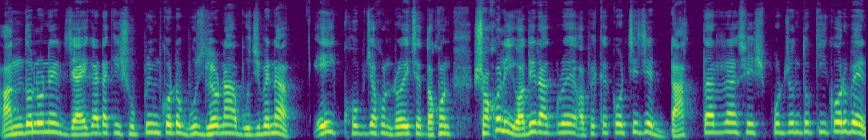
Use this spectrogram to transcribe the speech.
আন্দোলনের জায়গাটা কি সুপ্রিম কোর্টও বুঝলো না, বুঝবে না? এই ক্ষোভ যখন রয়েছে, তখন সকলেই অধীর আগ্রহে অপেক্ষা করছে যে ডাক্তাররা শেষ পর্যন্ত কি করবেন?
